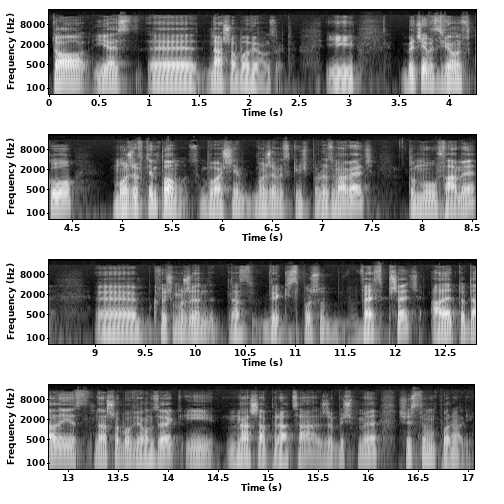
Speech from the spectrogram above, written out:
to jest e, nasz obowiązek. I bycie w związku może w tym pomóc, bo właśnie możemy z kimś porozmawiać, komu ufamy, ktoś może nas w jakiś sposób wesprzeć, ale to dalej jest nasz obowiązek i nasza praca, żebyśmy się z tym uporali.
